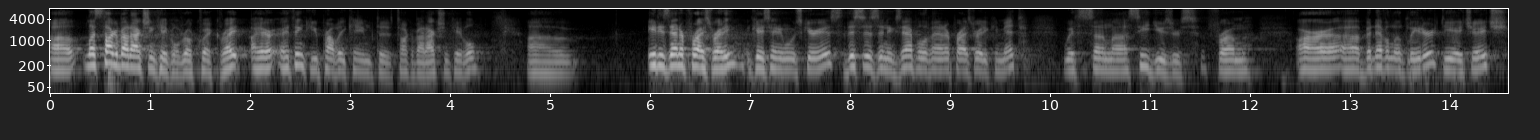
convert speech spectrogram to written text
uh, let's talk about Action Cable real quick, right? I, I, think you probably came to talk about Action Cable. Uh, it is enterprise ready, in case anyone was curious. This is an example of an enterprise ready commit with some uh, seed users from our uh, benevolent leader, DHH.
